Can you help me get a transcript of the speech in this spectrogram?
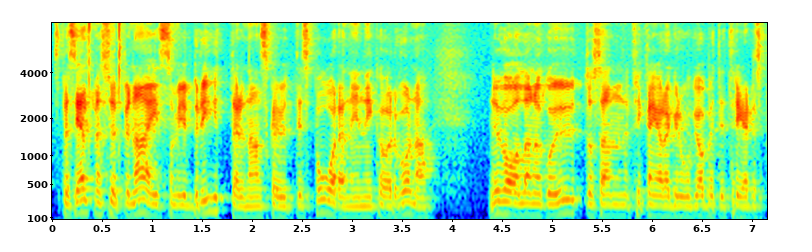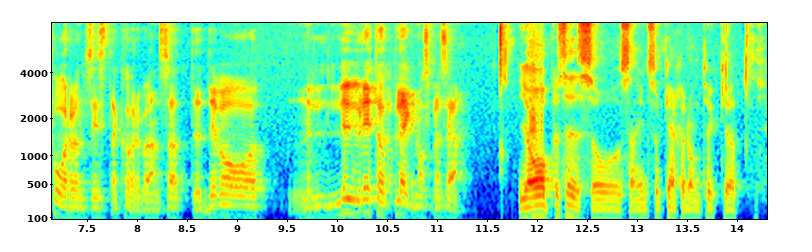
Speciellt med Super som ju bryter när han ska ut i spåren in i kurvorna. Nu valde han att gå ut och sen fick han göra grovjobbet i tredje spår runt sista kurvan. Så att det var lurigt upplägg måste man säga. Ja, precis. Och sen så kanske de tycker att...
